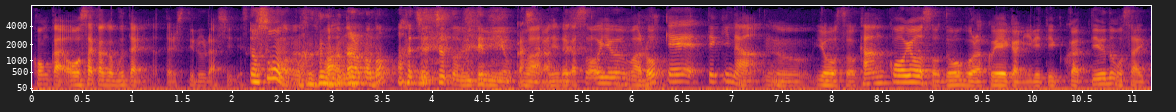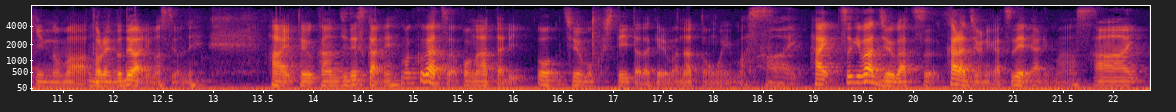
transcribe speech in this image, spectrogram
今回大阪が舞台になったりしてるらしいですうあそうなの？あ なるほどあじゃあちょっと見てみようかしら、まあね、だからそういう、まあ、ロケ的な、ううん要素、観光要素をどう娯楽映画に入れていくかっていうのも最近の、まあ、トレンドではありますよね。はい、という感じですかね。まあ、9月はこの辺りを注目していただければなと思います。はいはい、次は10月から12月でやります。はーい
